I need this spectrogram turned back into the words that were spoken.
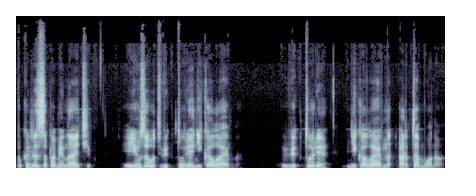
Пока же запоминайте. Ее зовут Виктория Николаевна. Виктория Николаевна Артамонова.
